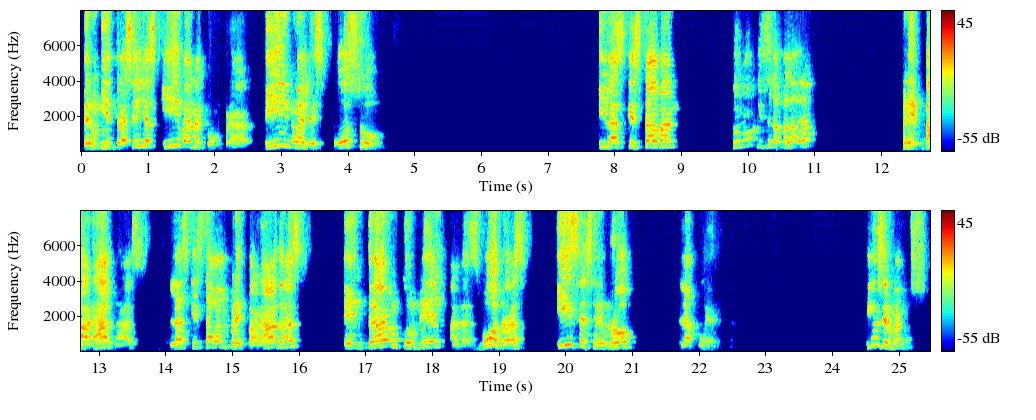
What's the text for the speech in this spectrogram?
pero mientras ellas iban a comprar, vino el esposo. Y las que estaban, ¿cómo dice la palabra? Preparadas, las que estaban preparadas entraron con él a las bodas y se cerró la puerta. Fíjense, hermanos,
